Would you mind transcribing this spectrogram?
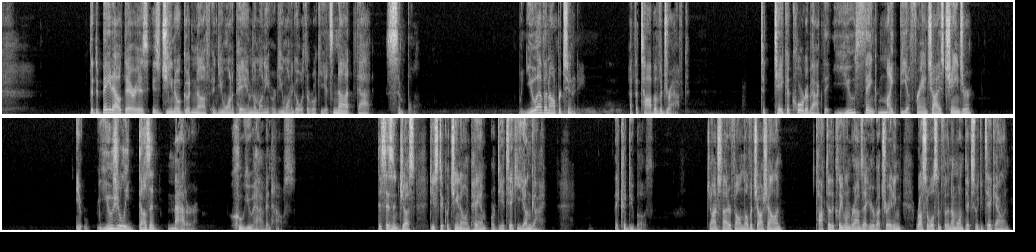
the debate out there is is Geno good enough and do you want to pay him the money or do you want to go with a rookie? It's not that simple. When you have an opportunity at the top of a draft to take a quarterback that you think might be a franchise changer, it usually doesn't matter who you have in house. This isn't just do you stick with Geno and pay him or do you take a young guy? They could do both. John Schneider fell in love with Josh Allen, talked to the Cleveland Browns that year about trading Russell Wilson for the number one pick so we could take Allen.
